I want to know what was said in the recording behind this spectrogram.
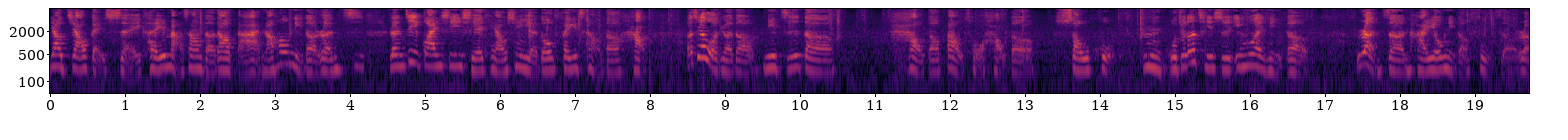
要交给谁，可以马上得到答案，然后你的人际人际关系协调性也都非常的好，而且我觉得你值得好的报酬，好的收获。嗯，我觉得其实因为你的认真，还有你的负责任。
